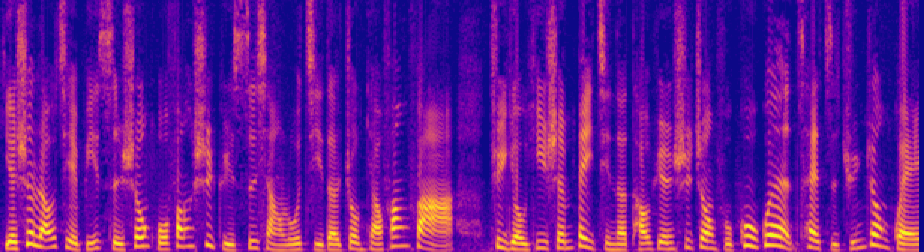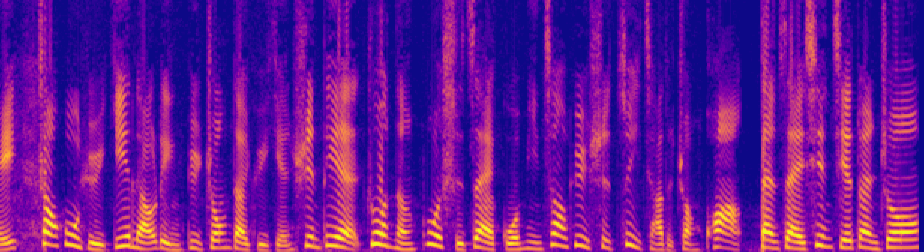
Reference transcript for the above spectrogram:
也是了解彼此生活方式与思想逻辑的重要方法。具有医生背景的桃园市政府顾问蔡子君认为，照护与医疗领域中的语言训练，若能落实在国民教育，是最佳的状况。但在现阶段中，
